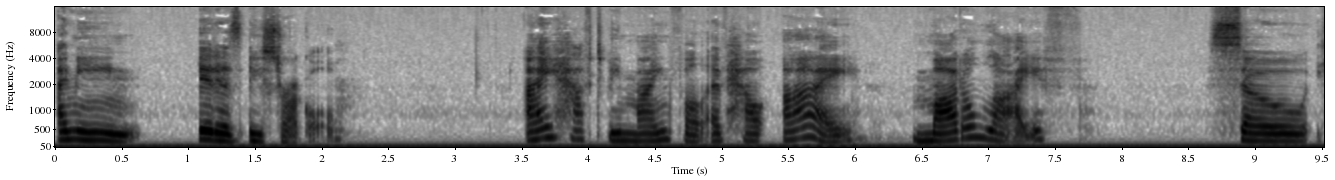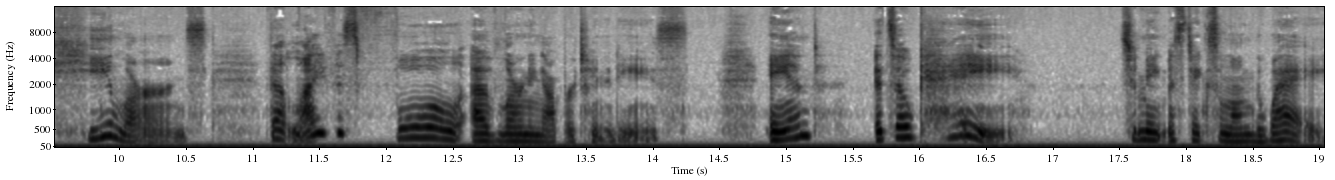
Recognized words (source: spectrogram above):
I mean, it is a struggle. I have to be mindful of how I model life so he learns that life is full of learning opportunities and it's okay to make mistakes along the way.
